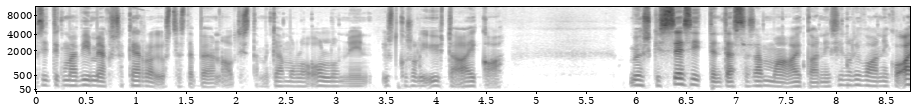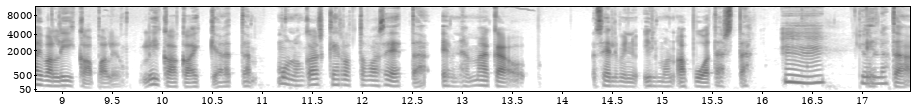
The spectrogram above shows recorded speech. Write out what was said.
sitten kun mä viime jaksossa kerroin just tästä burnoutista, mikä mulla on ollut, niin just kun se oli yhtä aikaa, myöskin se sitten tässä samaan aikaan, niin siinä oli vaan niin aivan liikaa paljon, liikaa kaikkea. Että mun on myös kerrottava se, että enhän mäkään ole selvinnyt ilman apua tästä. Mm, kyllä. Että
